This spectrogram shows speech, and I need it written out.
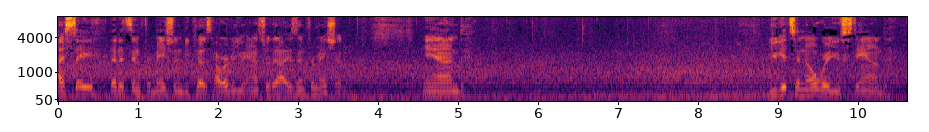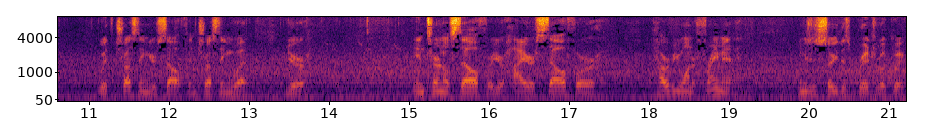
I say that it's information because however you answer that is information. And you get to know where you stand with trusting yourself and trusting what you're internal self or your higher self or however you want to frame it. Let me just show you this bridge real quick.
